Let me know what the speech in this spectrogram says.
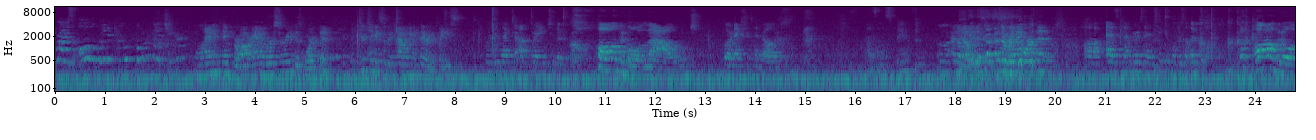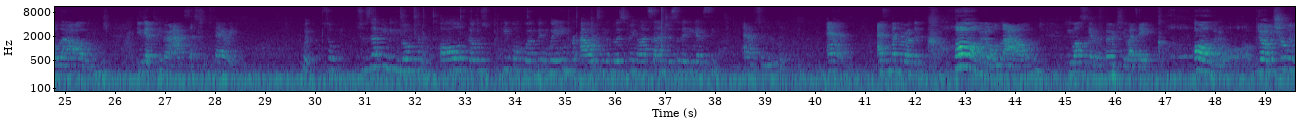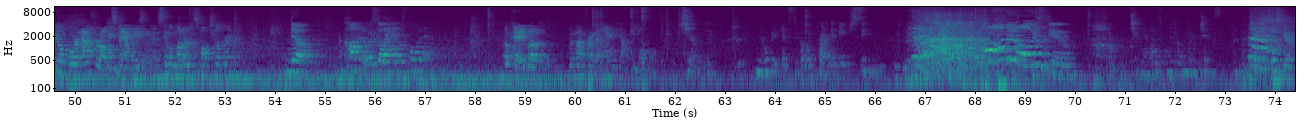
brought us all the way to California, Jerry. Well, anything for our anniversary is worth it. Two tickets to the Catalina Ferry, please. Would you like to upgrade to the Commodore Lounge for an extra ten dollars? That sounds fancy. Uh, I don't know, is it, is it really worth it? Uh, as members and ticket holders of the Commodore Lounge, you get premier access to the ferry. Wait, so, so does that mean we can go in front of all of those people who have been waiting for hours in the blistering hot sun just so they can get a seat? Absolutely. And as a member of the Commodore Lounge, you also get referred to as a Commodore. Yeah, but surely we all board after all these families and, and single mothers and small children. No, Commodores go ahead before them. Okay, but what about in front of the handicapped people? Jerry, nobody gets to go in front of the HC. Commodores do. Jerry, I always wanted to go in front of chicks. Yes, dear.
